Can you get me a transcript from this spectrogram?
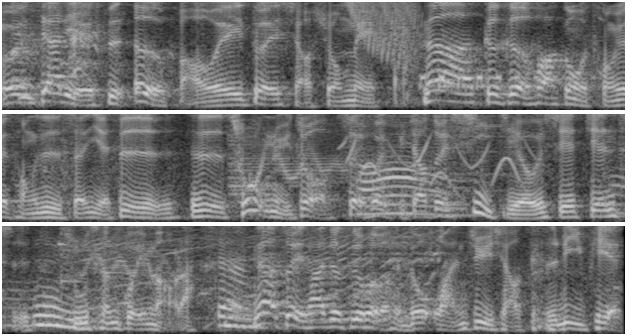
我们家里也是二宝，一对小兄妹。那哥哥的话跟我同月同日生，也是就是处女座，所以会比较对细节有一些坚持，俗称龟毛啦。那所以他就是会有很多玩具小磁力片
